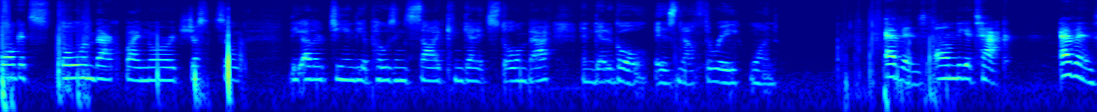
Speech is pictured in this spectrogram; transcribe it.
Ball gets stolen back by Norwich just so the other team, the opposing side, can get it stolen back and get a goal. It is now 3 1. Evans on the attack. Evans.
